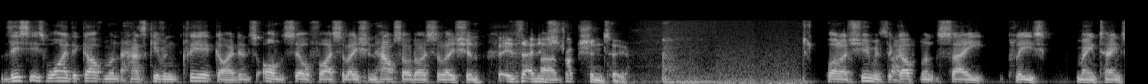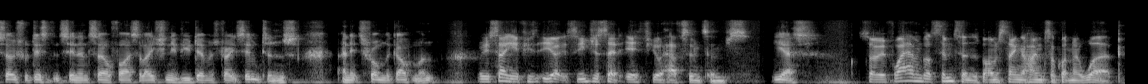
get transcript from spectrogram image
this is why the government has given clear guidance on self-isolation, household isolation. But is that an Um, instruction to? Well, I assume if the government say please maintain social distancing and self-isolation if you demonstrate symptoms, and it's from the government, Well, you're saying if you, yeah. So you just said if you have symptoms. yes, So if I haven't got symptoms, but I'm staying at home because I've got no work,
